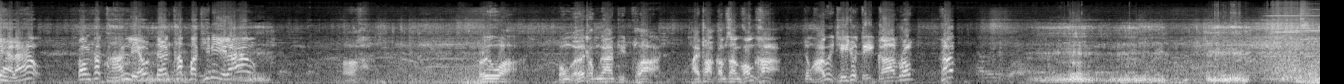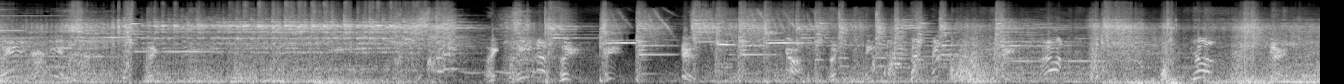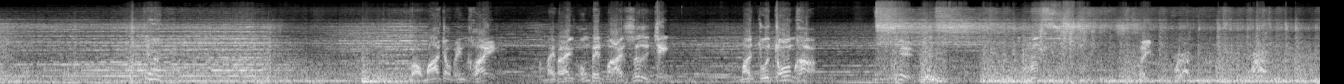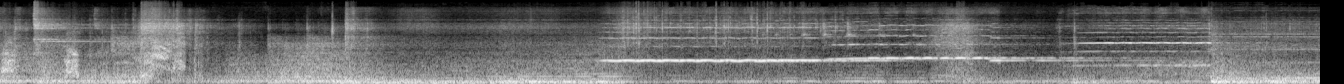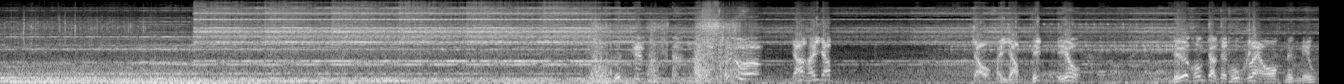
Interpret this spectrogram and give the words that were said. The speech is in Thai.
แย่แล้วกองทัพฐานเหลียวเดินทัพมาที่นี่แล้วอ๋อหรือว่าองค์เอ๋อทำงานผิดพลาดภายใต้คำสั่งของข้าจงหาวิธียุติการรบครับ มาเจ้าเป็นใครทำไมแปลงผมเป็นหมายซื่อจริง มาจู่โจมข้าเฮ้ย อย่าขยับ เจ้าขยับนิดเดียว เนื้อของเจ้าจะถูกแล่ออกหนึ่งนิ้ว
